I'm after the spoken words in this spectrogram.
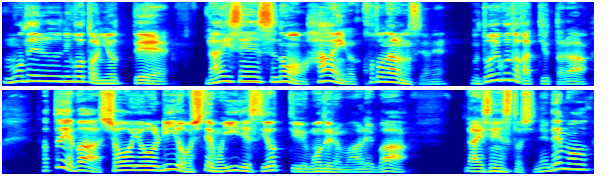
モデルごとによって、ライセンスの範囲が異なるんですよね。どういうことかって言ったら、例えば商用利用してもいいですよっていうモデルもあれば、ライセンスとしてね。でも、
